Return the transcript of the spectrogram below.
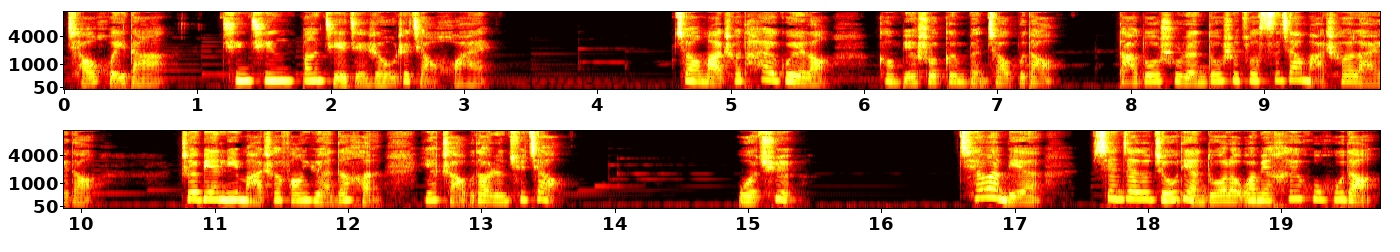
乔回答，轻轻帮姐姐揉着脚踝。叫马车太贵了，更别说根本叫不到。大多数人都是坐私家马车来的，这边离马车房远得很，也找不到人去叫。我去，千万别！现在都九点多了，外面黑乎乎的。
